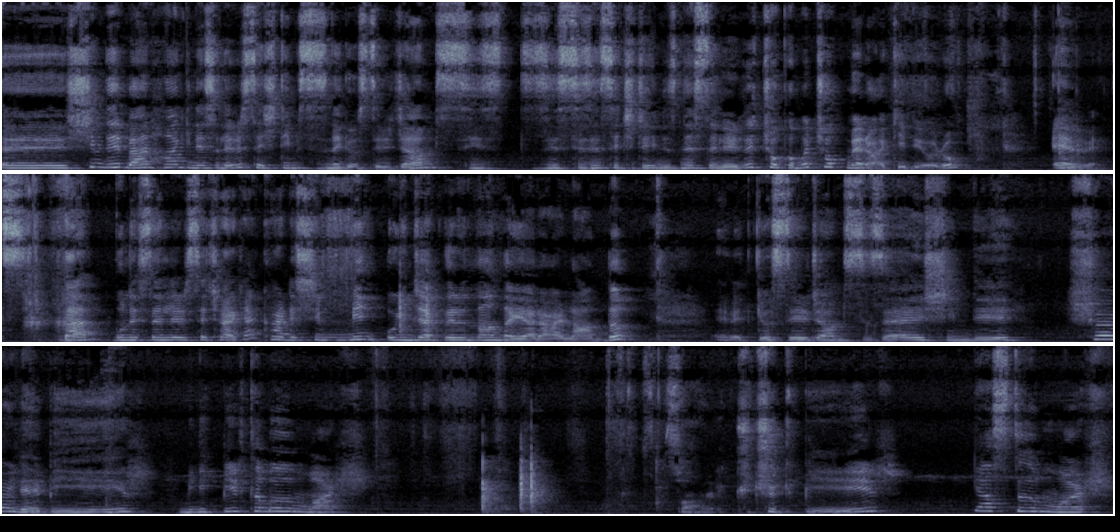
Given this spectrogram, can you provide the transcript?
Ee, şimdi ben hangi nesneleri seçtiğimi sizinle göstereceğim. Siz, sizin seçeceğiniz nesneleri de çok ama çok merak ediyorum. Evet, ben bu nesneleri seçerken kardeşimin oyuncaklarından da yararlandım. Evet, göstereceğim size. Şimdi şöyle bir minik bir tabağım var. Sonra küçük bir yastığım var.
